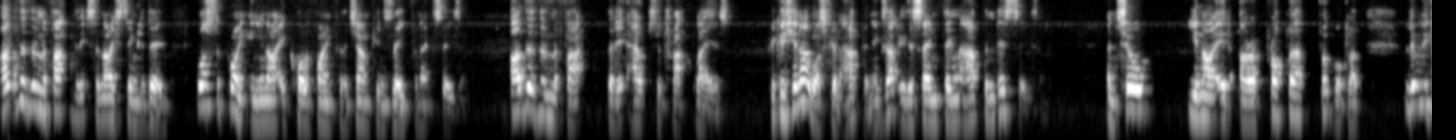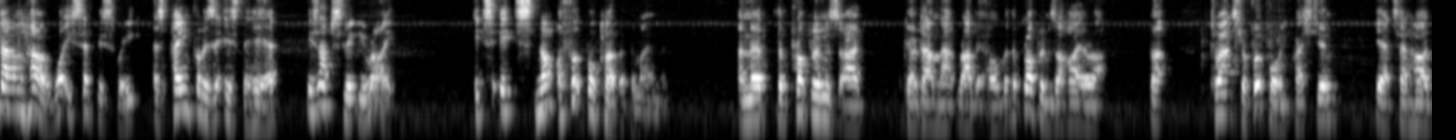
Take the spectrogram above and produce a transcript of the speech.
other than the fact that it's a nice thing to do. What's the point in United qualifying for the Champions League for next season, other than the fact that it helps attract players? Because you know what's going to happen. Exactly the same thing that happened this season. Until United are a proper football club, Louis Van Gaal, what he said this week, as painful as it is to hear, is absolutely right. It's it's not a football club at the moment, and the the problems I go down that rabbit hole, but the problems are higher up. But to answer a footballing question, yeah, Ten Hag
